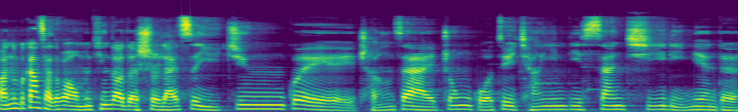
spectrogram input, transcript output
好，那么刚才的话，我们听到的是来自于金贵成在中国最强音第三期里面的，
